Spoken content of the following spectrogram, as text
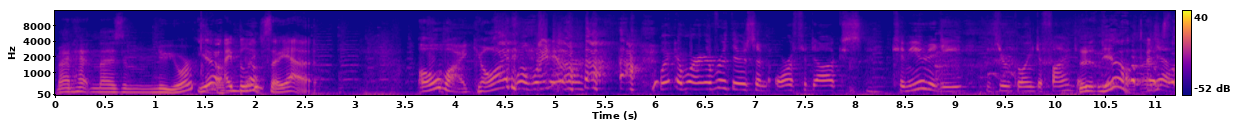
Manhattan as in New York? Yeah. I believe so. Yeah. Oh my God! Well, wherever, wherever there's an Orthodox community, you're going to find Uh, them. yeah. Yeah.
